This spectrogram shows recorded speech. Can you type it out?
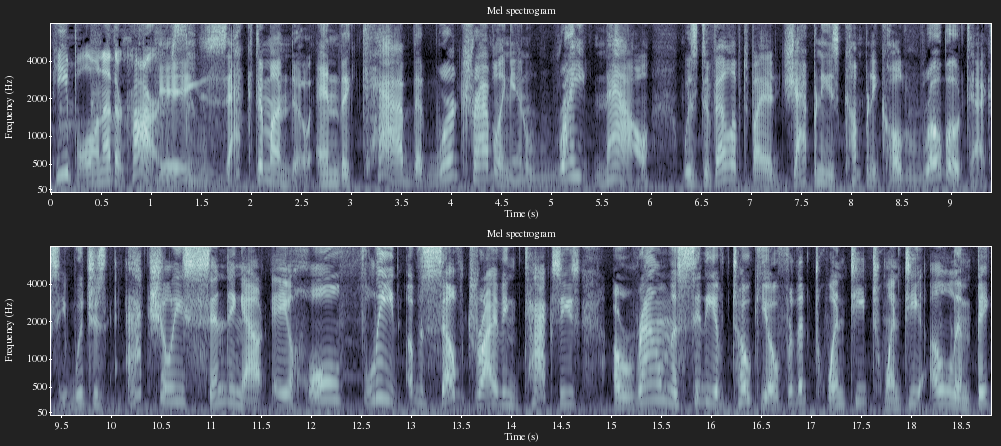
people, and other cars. Exactamundo. And the cab that we're traveling in right now was developed by a Japanese company called Robotaxi, which is actually sending out a whole fleet of self driving taxis around the city of Tokyo for the 2020 Olympic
